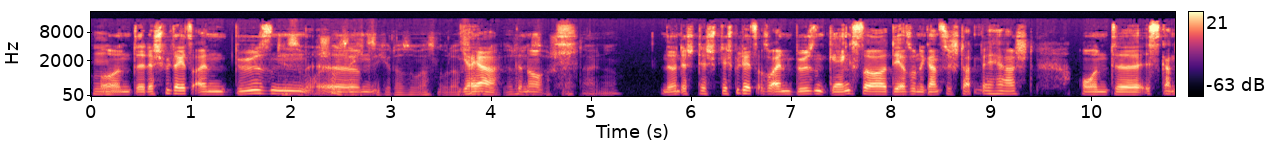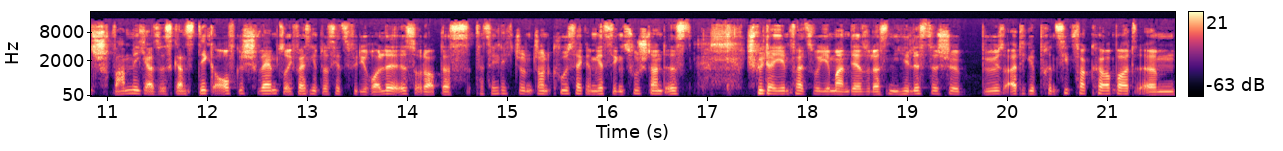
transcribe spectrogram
Hm. Und äh, der spielt da jetzt einen bösen. Der ist auch schon ähm, 60 oder sowas, oder? ja, ja, oder genau. Ist auch schlecht alt, ne? Ne? der, der, der spielt jetzt also einen bösen Gangster, der so eine ganze Stadt beherrscht und äh, ist ganz schwammig, also ist ganz dick aufgeschwemmt. So, ich weiß nicht, ob das jetzt für die Rolle ist oder ob das tatsächlich John, John Cusack im jetzigen Zustand ist. Spielt da jedenfalls so jemand, der so das nihilistische, bösartige Prinzip verkörpert. Ähm,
